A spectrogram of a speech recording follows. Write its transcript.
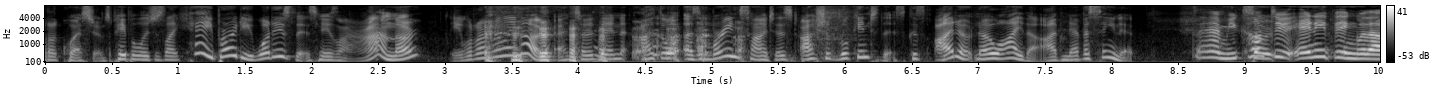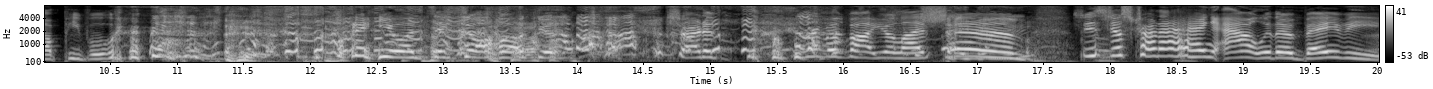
of questions. People are just like, "Hey, Brodie, what is this?" And he's like, "I don't know. What do I really know." and so then I thought, as a marine scientist, I should look into this because I don't know either. I've never seen it. Damn, you can't So- do anything without people putting you on TikTok and trying to rip apart your life. Damn, she's just trying to hang out with her baby.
